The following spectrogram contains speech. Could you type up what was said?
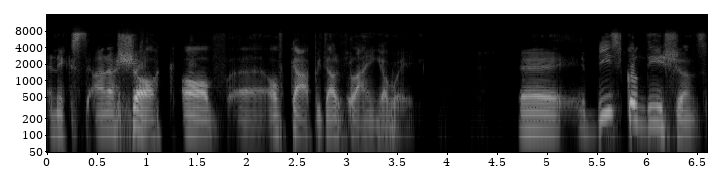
an ex- a shock of uh, of capital flying away. Uh, these conditions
